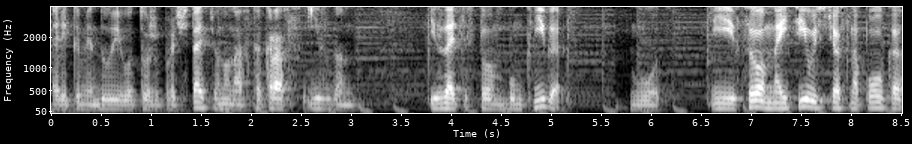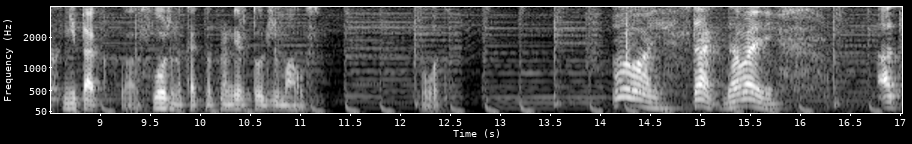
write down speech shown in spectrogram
рекомендую его тоже прочитать. Он у нас как раз издан издательством Бум книга. Вот. И в целом найти его сейчас на полках не так а, сложно, как, например, тот же Маус. Вот. Ой, так, давай от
